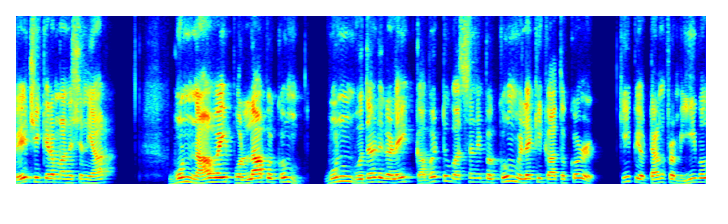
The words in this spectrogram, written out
வேட்சிக்கிற மனுஷன் யார்? உன் நாவை பொல்லாப்புக்கும் உன் உதடுகளை கபட்டு வசனிப்புக்கும் விலக்கி காத்துக்கொள். Keep your tongue from evil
